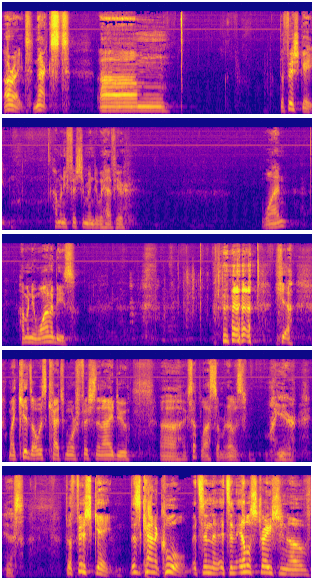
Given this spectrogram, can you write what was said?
All right, next. Um, the fish gate. How many fishermen do we have here? One. How many wannabes? yeah, my kids always catch more fish than I do. Uh, except last summer. That was my year, yes. The fish gate. This is kind of cool. It's an, it's an illustration of,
